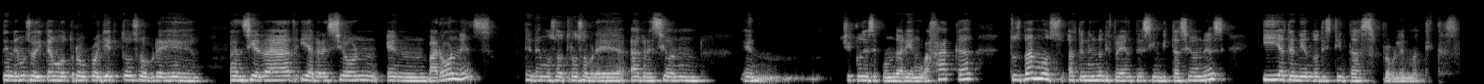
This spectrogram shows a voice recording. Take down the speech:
tenemos ahorita otro proyecto sobre ansiedad y agresión en varones, tenemos otro sobre agresión en chicos de secundaria en Oaxaca. Entonces vamos atendiendo diferentes invitaciones y atendiendo distintas problemáticas.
